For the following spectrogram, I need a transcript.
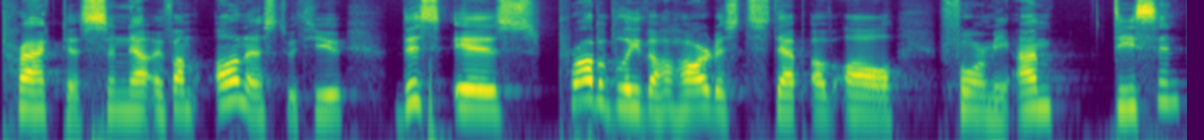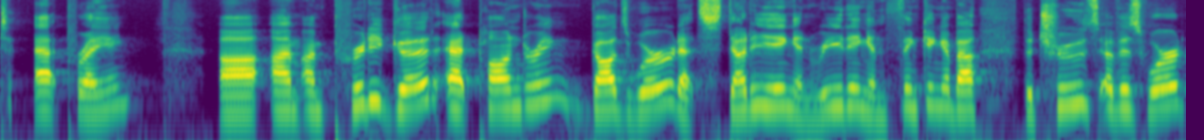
practice. And now, if I'm honest with you, this is probably the hardest step of all for me. I'm decent at praying. Uh, I'm, I'm pretty good at pondering God's word, at studying and reading and thinking about the truths of His word.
